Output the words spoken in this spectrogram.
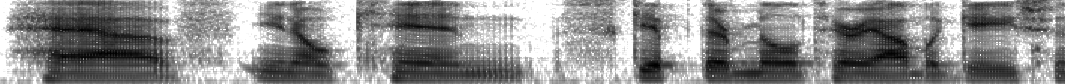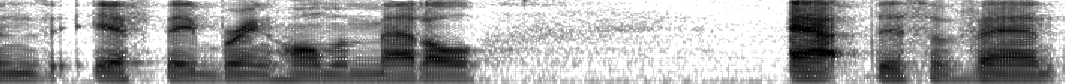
have, you know, can skip their military obligations if they bring home a medal at this event.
